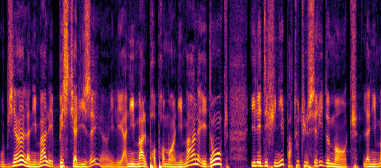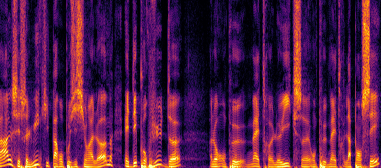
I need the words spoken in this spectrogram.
ou bien l'animal est bestialisé, hein, il est animal proprement animal, et donc il est défini par toute une série de manques. L'animal, c'est celui qui, par opposition à l'homme, est dépourvu de... Alors on peut mettre le X, on peut mettre la pensée,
